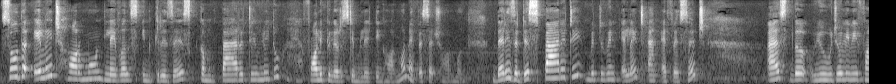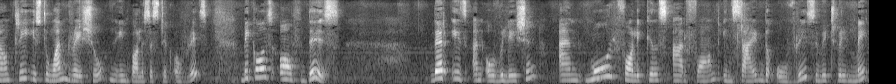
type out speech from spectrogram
So the LH hormone levels increases comparatively to follicular stimulating hormone FSH hormone. There is a disparity between LH and FSH as the usually we found 3 is to 1 ratio in polycystic ovaries. Because of this there is an ovulation and more follicles are formed inside the ovaries which will make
